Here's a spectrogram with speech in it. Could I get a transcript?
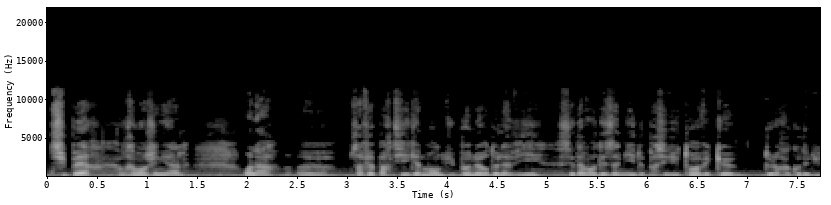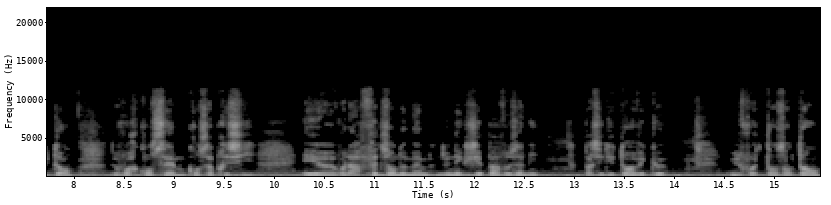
Super, vraiment génial. Voilà, euh, ça fait partie également du bonheur de la vie, c'est d'avoir des amis, de passer du temps avec eux, de leur raconter du temps, de voir qu'on s'aime, qu'on s'apprécie. Et euh, voilà, faites-en de même, ne négligez pas vos amis, passez du temps avec eux, une fois de temps en temps,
